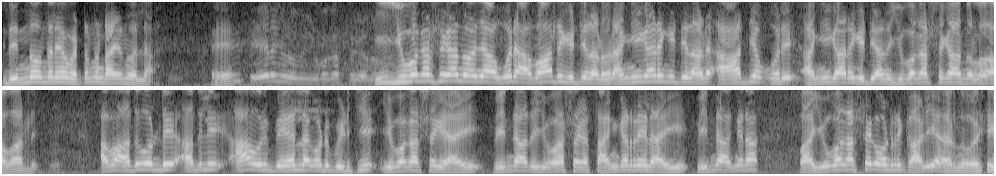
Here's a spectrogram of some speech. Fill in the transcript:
ഇത് ഇന്നോ ഒന്നലെയോ പെട്ടെന്നുണ്ടായൊന്നുമല്ല? ഈ യുവകർഷക എന്ന് പറഞ്ഞാൽ ഒരു അവാർഡ് കിട്ടിയതാണ്. ഒരു അംഗീകാരം കിട്ടിയതാണ്. ആദ്യം ഒരു അംഗീകാരം കിട്ടിയതാണ് യുവകർഷക എന്നുള്ള അവാർഡ് അപ്പോൾ അതുകൊണ്ട് അതിൽ ആ ഒരു പേരിൽ അങ്ങോട്ട് പിടിച്ച് യുവകർഷകയായി. പിന്നെ അത് യുവകർഷക സംഘടനയിലായി. പിന്നെ അങ്ങനെ പ- യുവകർഷക കൊണ്ടൊരു കളിയായിരുന്നു ഒരു.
